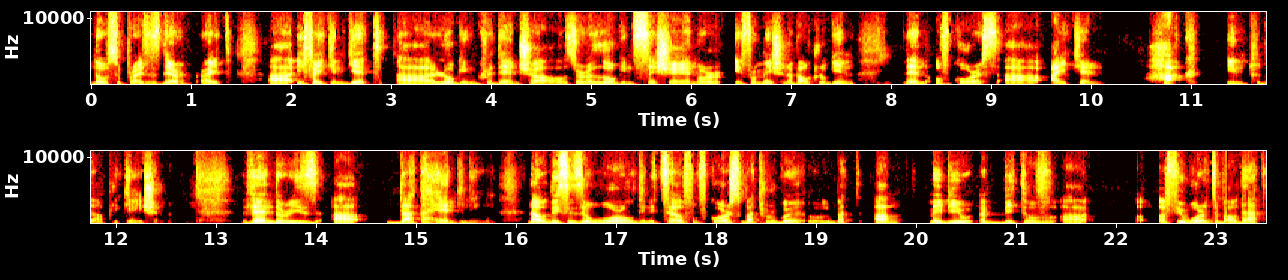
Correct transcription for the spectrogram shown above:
no surprises there, right? Uh, if I can get uh, login credentials or a login session or information about login, then of course uh, I can hack into the application. Then there is uh, data handling. Now this is a world in itself, of course, but we're going, but um, maybe a bit of uh, a few words about that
